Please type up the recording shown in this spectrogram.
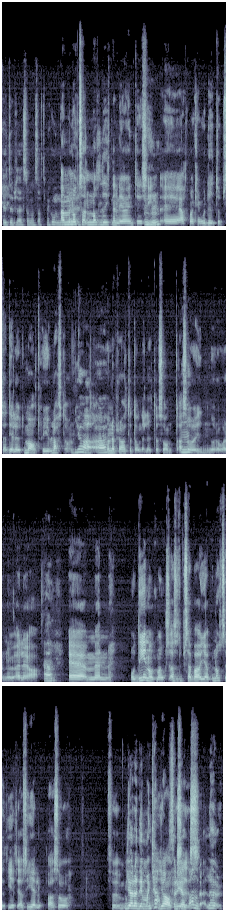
I typ såhär Stockholms Stadsmission. ja men något, så, något liknande, jag är inte så in, eh, att man kan gå dit och så här, dela ut mat på julafton. Ja. Hon har pratat om det lite och sånt, alltså i några år nu, eller ja. ja. Eh, men, och det är något man också, alltså typ såhär bara gör på något sätt, ge, alltså hjälpa, alltså. För, Göra det man kan Ja, för att hjälpa precis. andra, eller hur?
